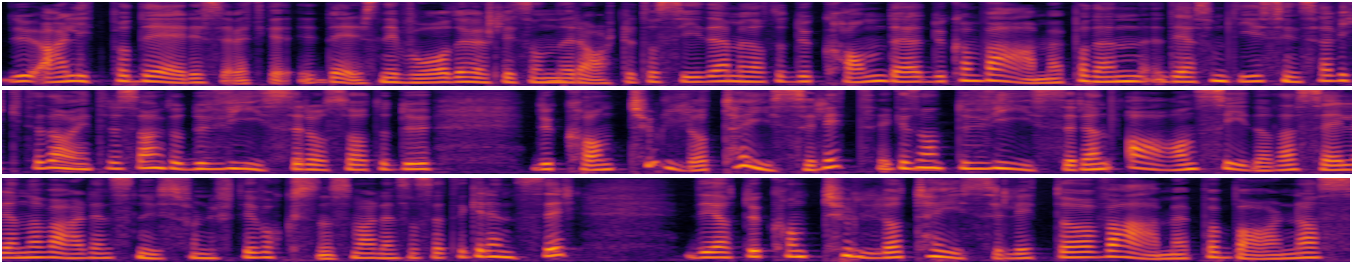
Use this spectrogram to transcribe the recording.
du er litt på deres, ikke, deres nivå, det høres litt sånn rart ut å si det, men at du kan det, du kan være med på den, det som de syns er viktig da, og interessant, og du viser også at du, du kan tulle og tøyse litt, ikke sant. Du viser en annen side av deg selv enn å være den snusfornuftige voksne som er den som setter grenser. Det at du kan tulle og tøyse litt og være med på barnas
